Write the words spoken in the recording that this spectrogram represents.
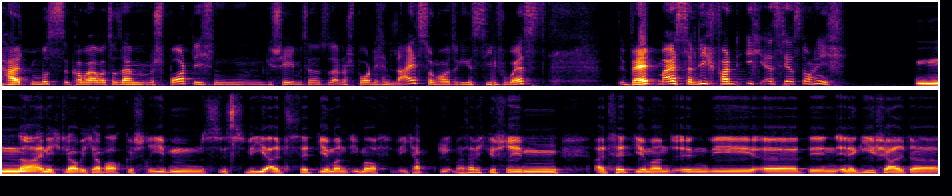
halten muss. Kommen wir aber zu seinem sportlichen Geschehen, zu seiner sportlichen Leistung heute gegen Steve West. Weltmeisterlich fand ich es jetzt noch nicht. Nein, ich glaube, ich habe auch geschrieben, es ist wie, als hätte jemand immer auf, ich habe, was habe ich geschrieben, als hätte jemand irgendwie äh, den Energieschalter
